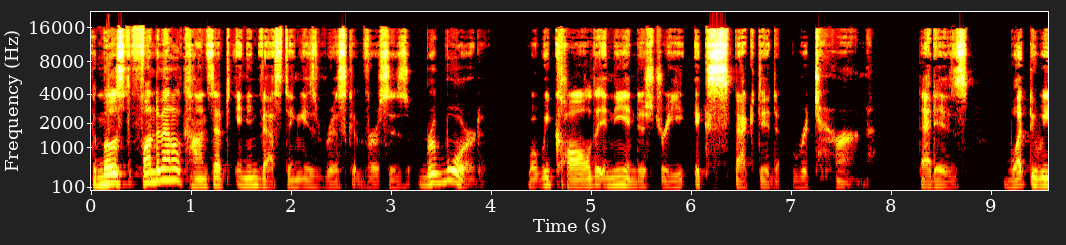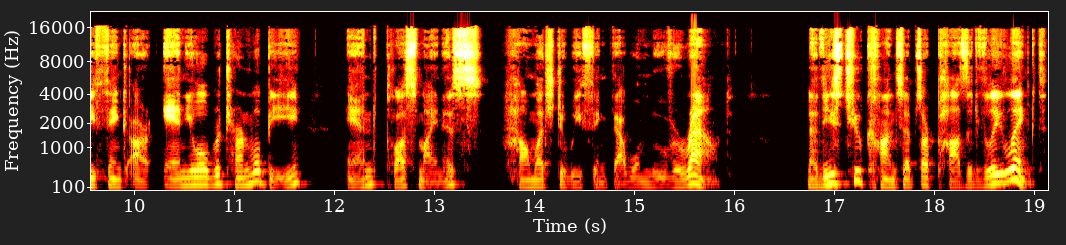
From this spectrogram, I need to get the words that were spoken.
The most fundamental concept in investing is risk versus reward, what we called in the industry expected return. That is, what do we think our annual return will be? And plus minus, how much do we think that will move around? Now, these two concepts are positively linked.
